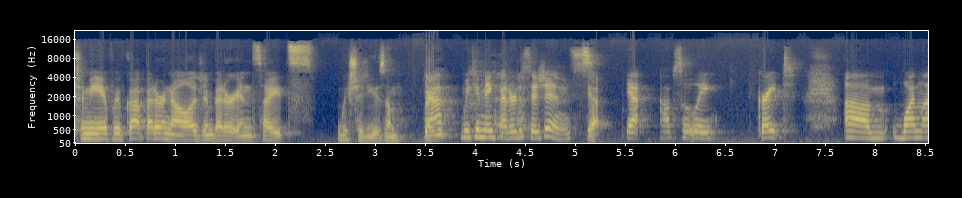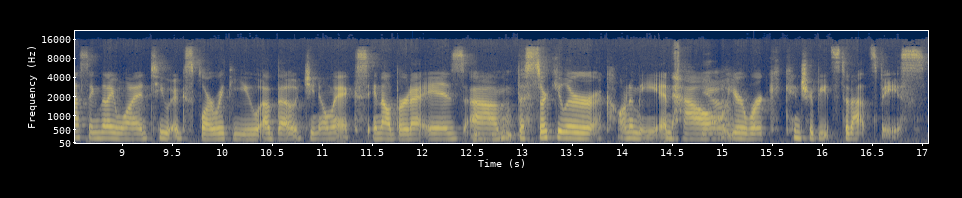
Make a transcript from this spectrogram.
To me, if we've got better knowledge and better insights, we should use them. Yeah. We can make better decisions. Yeah. Yeah, absolutely. Great. Um, one last thing that I wanted to explore with you about genomics in Alberta is um, the circular economy and how Mm-hmm. Yeah. your work contributes to that space.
